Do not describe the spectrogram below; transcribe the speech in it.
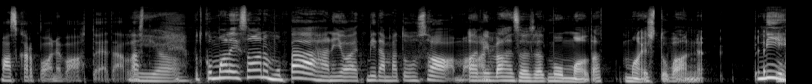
mascarpone-vaahtoja ja tällaista. Joo. Mutta kun mä olin saanut mun päähän jo, että mitä mä tuun saamaan. Ai niin vähän sellaiselta mummolta maistuvan Niin, niin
